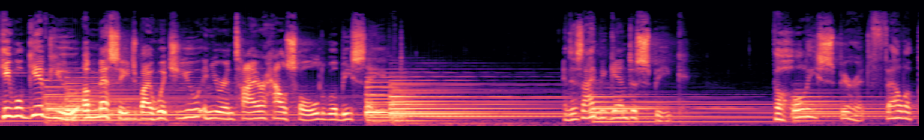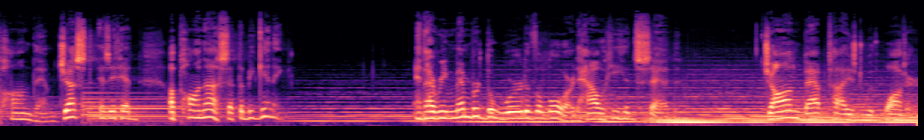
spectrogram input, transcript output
He will give you a message by which you and your entire household will be saved. And as I began to speak, the Holy Spirit fell upon them just as it had upon us at the beginning. And I remembered the word of the Lord, how he had said, John baptized with water,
